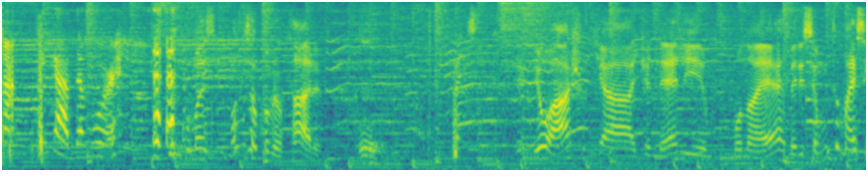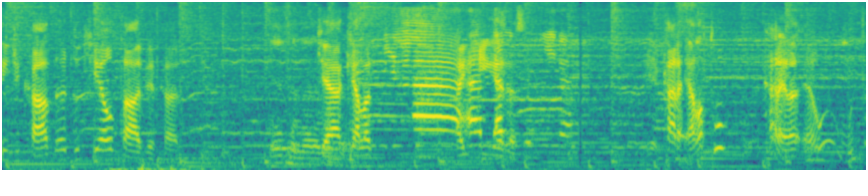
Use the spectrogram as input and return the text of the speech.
Ah, obrigada, amor. Mas posso fazer um comentário? É. Eu acho que a Janelle Monaer merecia muito mais ser indicada do que a Otávia, cara. É, Que é aquela. A, a, a Cara, ela atuou. Cara, ela é um muito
